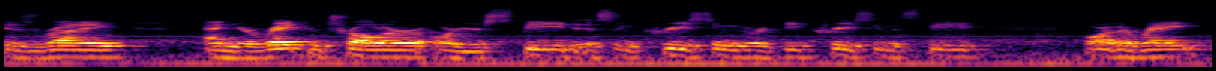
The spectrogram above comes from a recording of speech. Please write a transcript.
is running and your rate controller or your speed is increasing or decreasing the speed or the rate,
